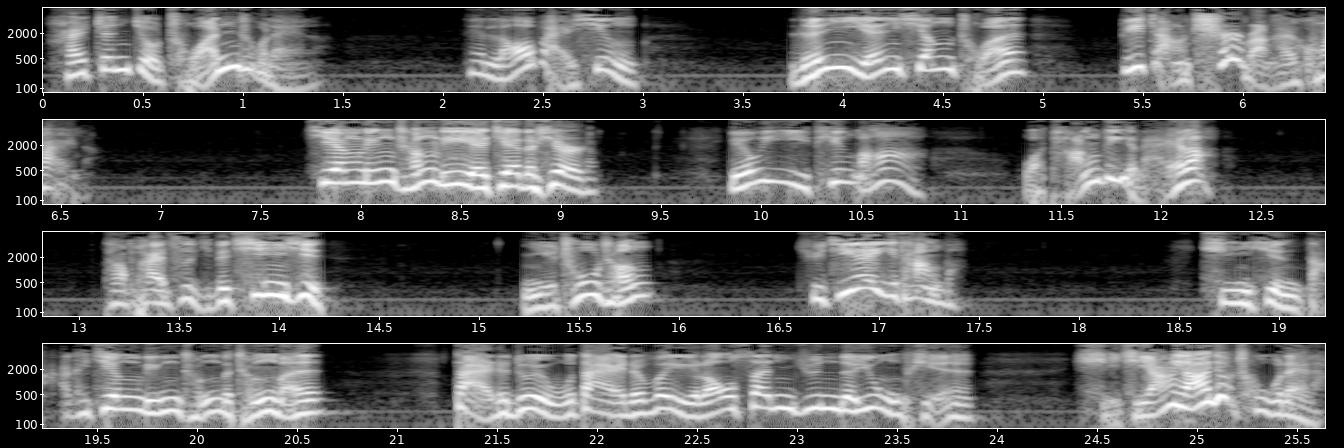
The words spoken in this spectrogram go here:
还真就传出来了。那老百姓人言相传，比长翅膀还快呢。江陵城里也接着信儿了。刘毅一听啊，我堂弟来了，他派自己的亲信，你出城去接一趟吧。亲信打开江陵城的城门，带着队伍，带着慰劳三军的用品。喜气洋洋就出来了，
